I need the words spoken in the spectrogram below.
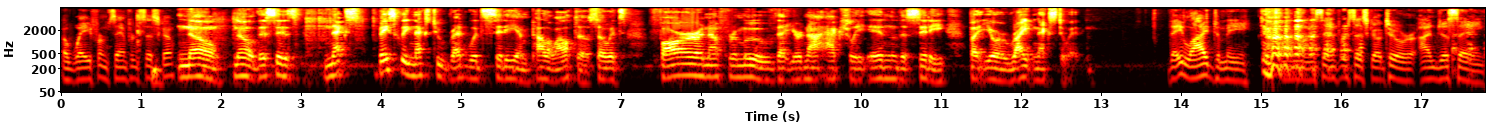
away from San Francisco? No, no, this is next, basically next to Redwood City and Palo Alto. So it's far enough removed that you're not actually in the city, but you're right next to it. They lied to me on my San Francisco tour. I'm just saying,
